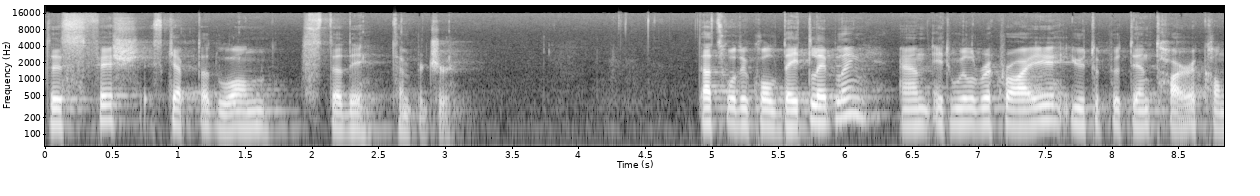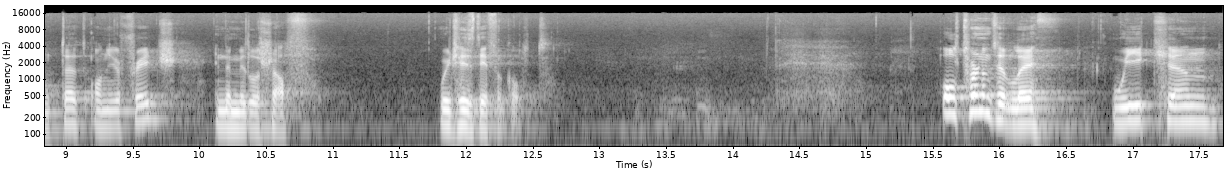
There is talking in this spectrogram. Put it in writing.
this fish is kept at one steady temperature. That's what we call date labeling, and it will require you to put the entire content on your fridge in the middle shelf, which is difficult. Alternatively, we can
